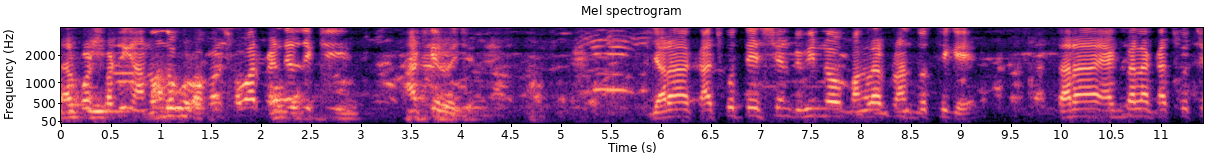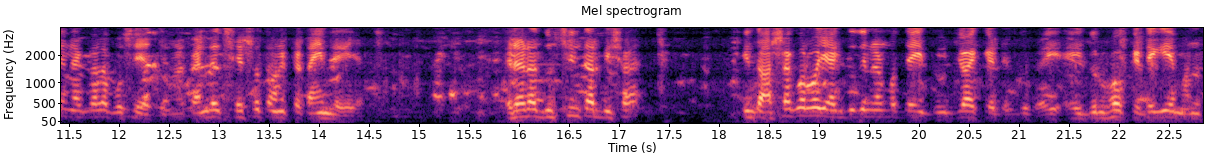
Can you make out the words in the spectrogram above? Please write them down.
তারপর সঠিক আনন্দ করব কারণ সবার প্যান্ডেল দেখছি আটকে রয়েছে। যারা কাজ করতে এসছেন বিভিন্ন বাংলার প্রান্ত থেকে, তারা একবেলা কাজ করছেন, একবেলা বসে যাচ্ছেন। প্যান্ডেল শেষ হতে অনেকটা টাইম লেগে যাচ্ছে। এটা একটা দুশ্চিন্তার বিষয়। কিন্তু আশা করব যে এক দুদিনের মধ্যে এই দুর্জয় কেটে, এই- দুর্ভোগ কেটে গিয়ে মানুষ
